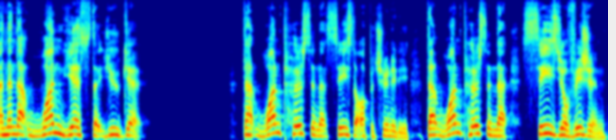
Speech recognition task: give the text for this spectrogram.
And then that one yes that you get, that one person that sees the opportunity, that one person that sees your vision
